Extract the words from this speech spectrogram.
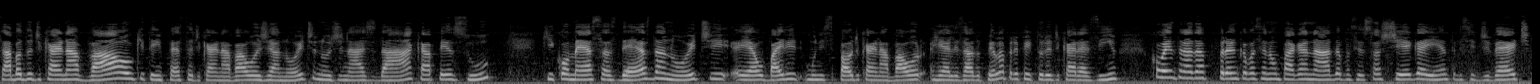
Sábado de carnaval, que tem festa de carnaval hoje à noite no ginásio da AKPZU. que começa às 10 da noite. É o baile municipal de carnaval realizado pela Prefeitura de Carazinho. Com a entrada franca, você não paga nada, você só chega, entra e se diverte.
